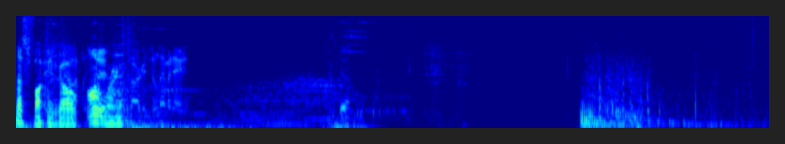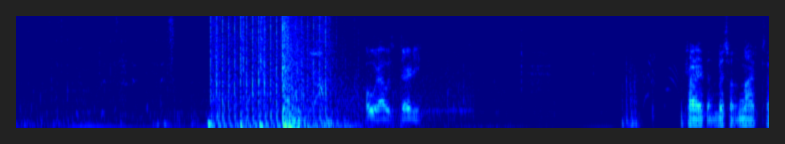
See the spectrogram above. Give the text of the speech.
Let's fucking go. On rank. That was dirty. Try to hit that bitch with a knife too.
